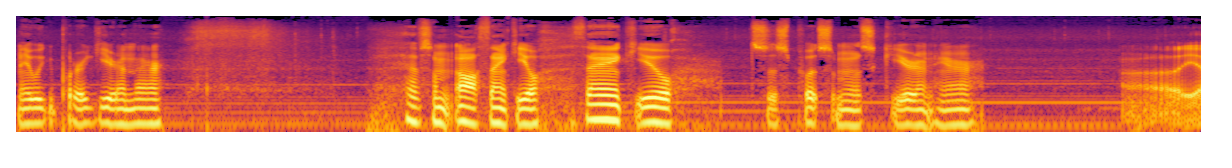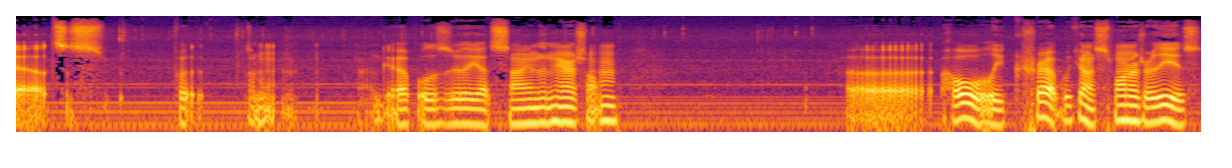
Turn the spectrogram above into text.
maybe we could put our gear in there. Have some. Oh, thank you. Thank you. Let's just put some of this gear in here. Uh, yeah, let's just put some apples. Do they got signs in here or something? Uh, holy crap, what kind of spawners are these?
